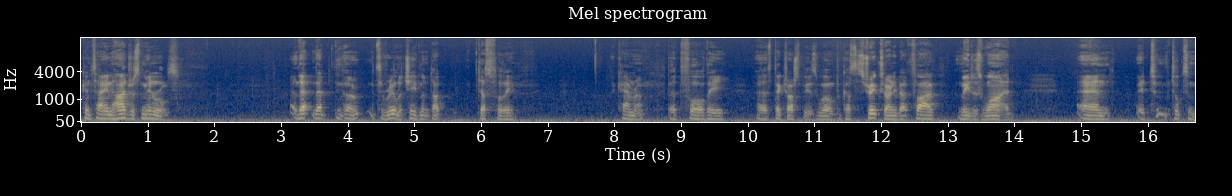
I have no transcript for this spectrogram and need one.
contain hydrous minerals. That, that uh, it's a real achievement, just for the, the camera, but for the uh, spectroscopy as well, because the streaks are only about five metres wide, and it t- took some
